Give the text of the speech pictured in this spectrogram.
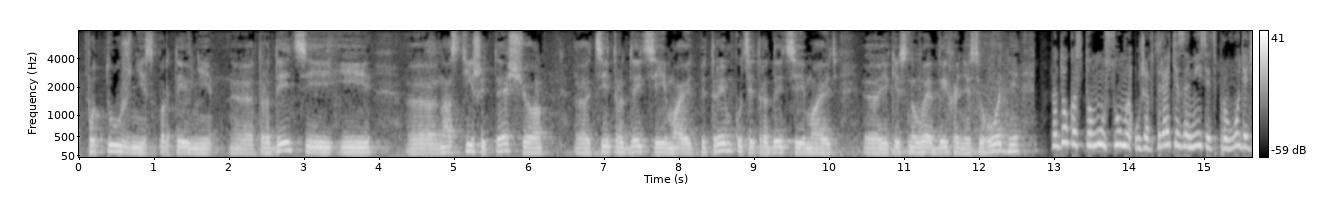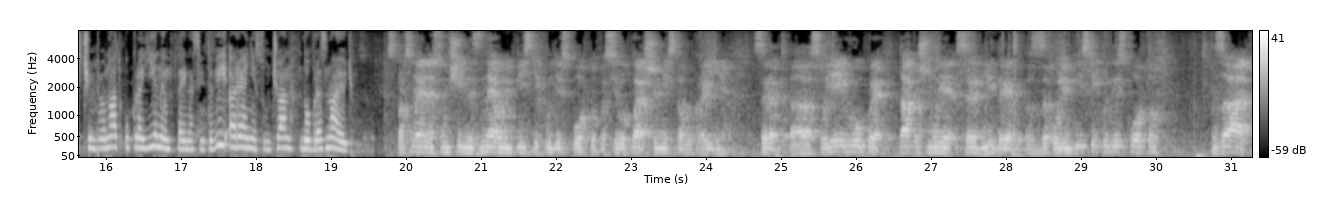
потужні спортивні е, традиції, і е, нас тішить те, що е, ці традиції мають підтримку, ці традиції мають якесь нове дихання сьогодні. На доказ тому суми уже втретє за місяць проводять чемпіонат України. Та й на світовій арені сумчан добре знають. Спортсмени Сумщини з неолімпійських видів спорту посіло перше місто в Україні серед е, своєї групи. Також ми серед лідерів з олімпійських видів спорту за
